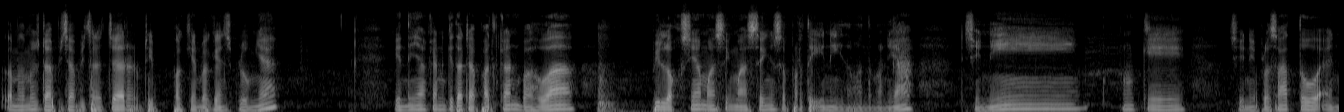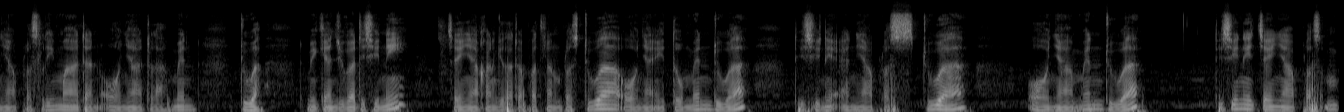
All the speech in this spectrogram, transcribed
teman-teman sudah bisa belajar di bagian-bagian sebelumnya. Intinya akan kita dapatkan bahwa biloxnya masing-masing seperti ini teman-teman ya di sini oke okay. sini plus 1 n nya plus 5 dan o nya adalah min 2 demikian juga di sini c nya akan kita dapatkan plus 2 o nya itu min 2 di sini n nya plus 2 o nya min 2 di sini c nya plus 4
